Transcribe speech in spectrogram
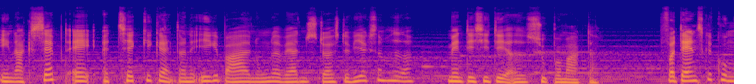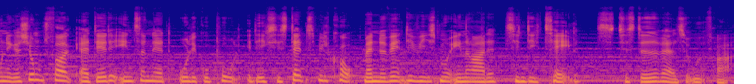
En accept af, at tech ikke bare er nogle af verdens største virksomheder, men deciderede supermagter. For danske kommunikationsfolk er dette internet-oligopol et eksistensvilkår, man nødvendigvis må indrette sin digitale tilstedeværelse ud fra,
